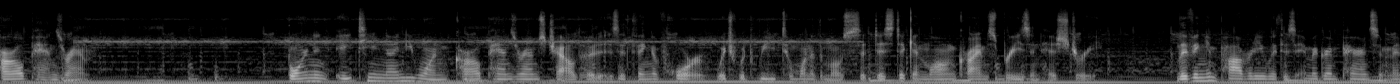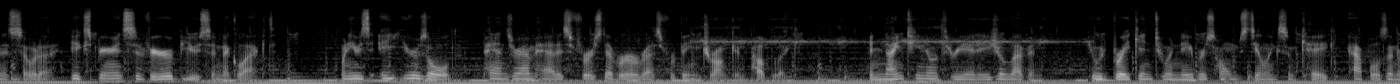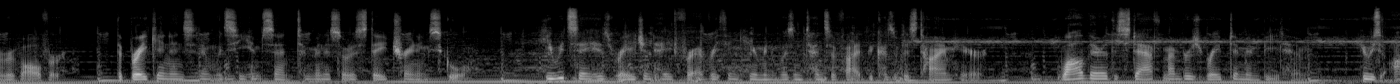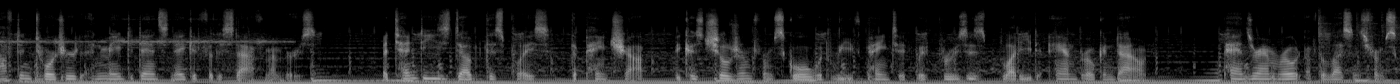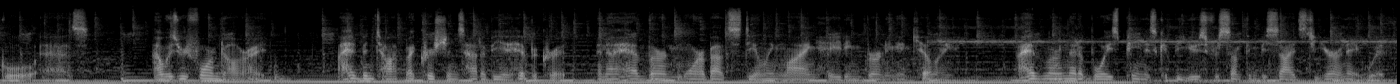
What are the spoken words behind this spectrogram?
Carl Panzram. Born in 1891, Carl Panzram's childhood is a thing of horror which would lead to one of the most sadistic and long crime sprees in history. Living in poverty with his immigrant parents in Minnesota, he experienced severe abuse and neglect. When he was eight years old, Panzram had his first ever arrest for being drunk in public. In 1903, at age 11, he would break into a neighbor's home stealing some cake, apples, and a revolver. The break in incident would see him sent to Minnesota State Training School. He would say his rage and hate for everything human was intensified because of his time here. While there, the staff members raped him and beat him. He was often tortured and made to dance naked for the staff members. Attendees dubbed this place the paint shop because children from school would leave painted with bruises, bloodied, and broken down. Panzram wrote of the lessons from school as I was reformed all right. I had been taught by Christians how to be a hypocrite, and I had learned more about stealing, lying, hating, burning, and killing. I had learned that a boy's penis could be used for something besides to urinate with,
